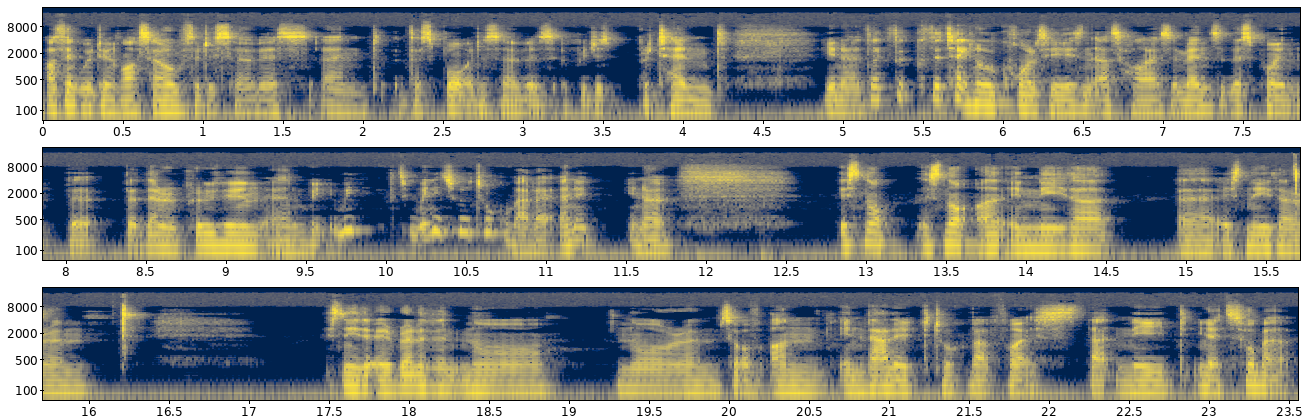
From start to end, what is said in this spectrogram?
I think we're doing ourselves a disservice and the sport a disservice if we just pretend. You know, the, the, the technical quality isn't as high as the men's at this point, but but they're improving, and we we, we need to talk about it. And it, you know, it's not it's not uh, in neither uh, it's neither um, it's neither irrelevant nor nor um, sort of un, invalid to talk about fights that need you know to talk about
